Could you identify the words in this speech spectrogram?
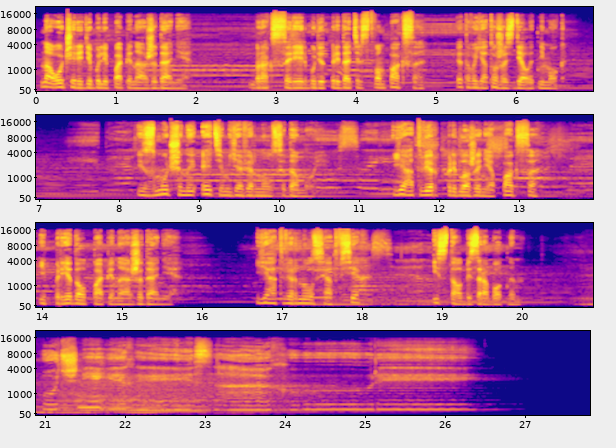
На очереди были папины ожидания. Брак с Сириэль будет предательством Пакса. Этого я тоже сделать не мог. Измученный этим, я вернулся домой. Я отверг предложение Пакса и предал папины ожидания. Я отвернулся от всех и стал безработным. Учнее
